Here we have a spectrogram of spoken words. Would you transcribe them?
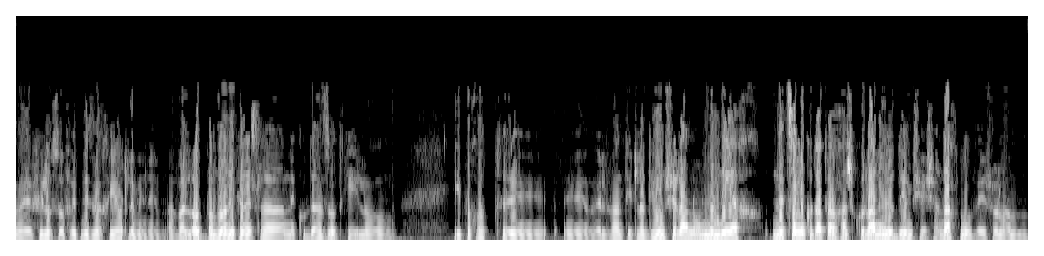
ופילוסופיות מזרחיות למיניהם. אבל עוד פעם, לא ניכנס לנקודה הזאת, כי היא, לא, היא פחות אה, אה, רלוונטית לדיון שלנו. נניח, נצא מנקודת הנחה שכולנו יודעים שיש אנחנו ויש עולם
